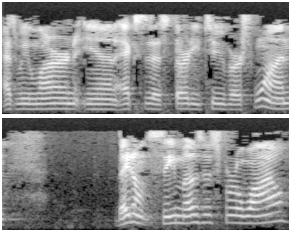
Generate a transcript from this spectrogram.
as we learn in Exodus 32, verse 1, they don't see Moses for a while,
